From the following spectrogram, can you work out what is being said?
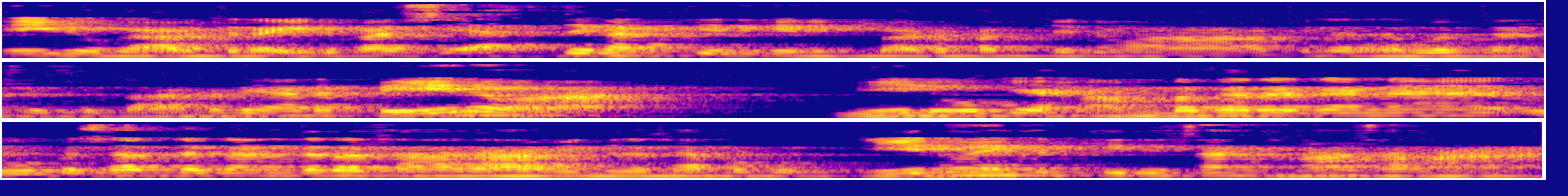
ඒ යෝගාවචර ඊට පස්සේ ඇස් දෙකක් තියෙන කෙනෙක් බවටපත් වෙනවා කියලා සරුවත්ංශය සදාකට යාට පේනවා මේ ලෝකේ හම්බ කරගෙන රූප ශබ්ද ගන්ධ රස ආරා විඳින සැපකුත් තියෙනවා ඒක තිරසං හා සමානයි.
